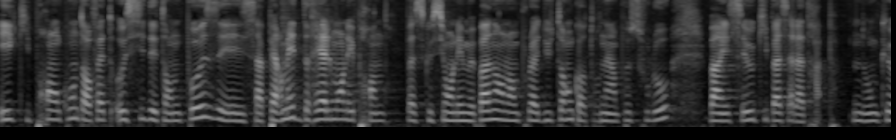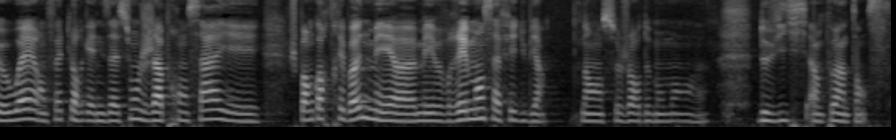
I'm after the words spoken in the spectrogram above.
et qui prend en compte en fait aussi des temps de pause et ça permet de réellement les prendre. Parce que si on les met pas dans l'emploi du temps quand on est un peu sous l'eau, ben, c'est eux qui passent à la trappe. Donc, euh, ouais, en fait, l'organisation, j'apprends ça et je suis pas encore très bonne, mais, euh, mais vraiment, ça fait du bien dans ce genre de moment euh, de vie un peu intense.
